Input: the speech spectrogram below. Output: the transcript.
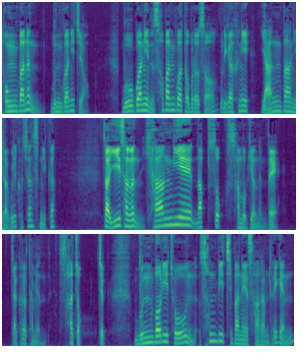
동반은 문관이죠. 무관인 서반과 더불어서 우리가 흔히 양반이라고 일컫지 않습니까? 자, 이 상은 향리의 납속 사목이었는데, 자, 그렇다면 사족, 즉, 문벌이 좋은 선비 집안의 사람들에겐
